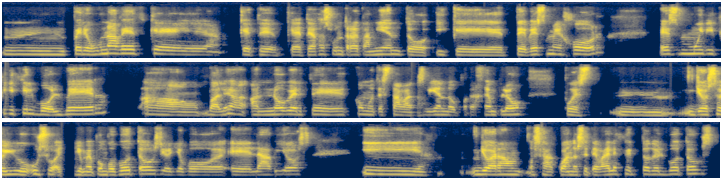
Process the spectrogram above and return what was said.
mm, pero una vez que, te, que, haces un tratamiento y que te ves mejor, es muy difícil volver a, ¿vale? a, no verte como te estabas viendo. Por ejemplo, pues mm, yo soy usuario, yo me pongo votos, yo llevo eh, labios y yo ahora, o sea, cuando se te va el efecto del Botox,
